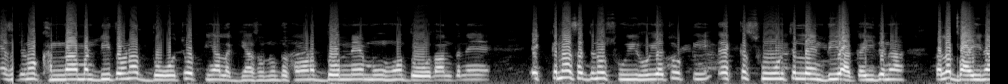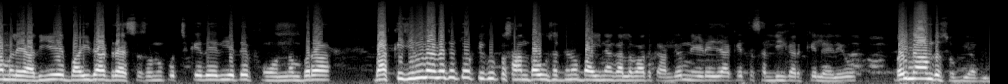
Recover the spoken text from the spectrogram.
ਸੱਜਣੋ, ਖੰਨਾ ਮੰਡੀ ਤੋਂ ਨਾ ਦੋ ਝੋਟੀਆਂ ਲੱਗੀਆਂ ਤੁਹਾਨੂੰ ਦਿਖਾਉਣ। ਦੋਨੇ ਮੂੰਹੋਂ ਦੋ ਦੰਦ ਨੇ। ਇੱਕ ਨਾ ਸੱਜਣੋ ਸੂਈ ਹੋਈ ਆ ਝੋਟੀ, ਇੱਕ ਸੂਣ ਚ ਲੈਂਦੀ ਆ ਕਈ ਦਿਨ। ਪਹਿਲਾਂ ਬਾਈ ਨਾਲ ਮਿਲਿਆ ਦਈਏ ਬਾਈ ਦਾ ਐਡਰੈਸ ਤੁਹਾਨੂੰ ਪੁੱਛ ਕੇ ਦੇ ਦਈਏ ਤੇ ਫੋਨ ਨੰਬਰ ਆ। ਬਾਕੀ ਜਿਹਨੂੰ ਲੈਣਾ ਤੇ ਝੋਟੀ ਕੋਈ ਪਸੰਦ ਆਊ ਸੱਜਣੋ ਬਾਈ ਨਾਲ ਗੱਲਬਾਤ ਕਰ ਲਿਓ ਨੇੜੇ ਜਾ ਕੇ ਤਸੱਲੀ ਕਰਕੇ ਲੈ ਲਿਓ। ਬਾਈ ਨਾਮ ਦੱਸੋ ਕੀ ਆਪਣਾ।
